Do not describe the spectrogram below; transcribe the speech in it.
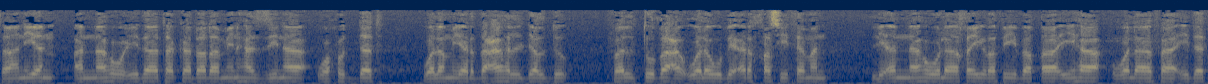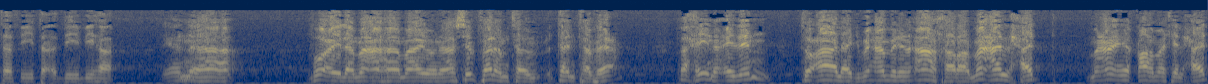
ثانيا أنه إذا تكرر منها الزنا وحدت ولم يردعها الجلد فلتبع ولو بأرخص ثمن لأنه لا خير في بقائها ولا فائدة في تأديبها. لأنها فعل معها ما يناسب فلم تنتفع فحينئذ تعالج بأمر آخر مع الحد مع إقامة الحد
